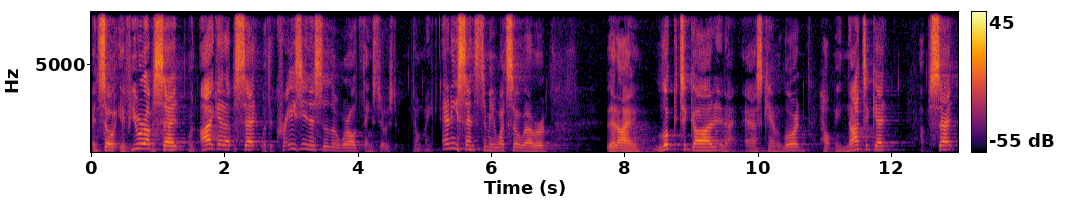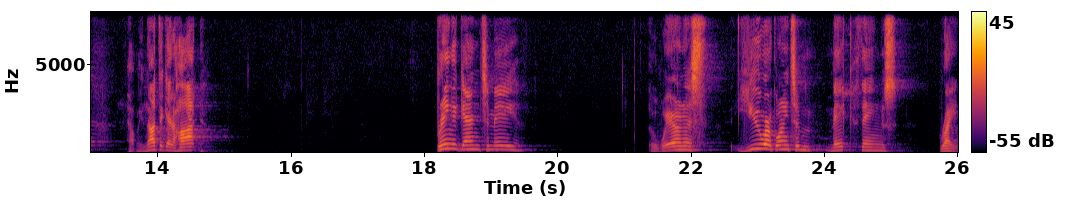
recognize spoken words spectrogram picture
And so, if you're upset, when I get upset with the craziness of the world, things just don't make any sense to me whatsoever, that I look to God and I ask Him, Lord, help me not to get upset, help me not to get hot. Bring again to me awareness that you are going to make things right,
